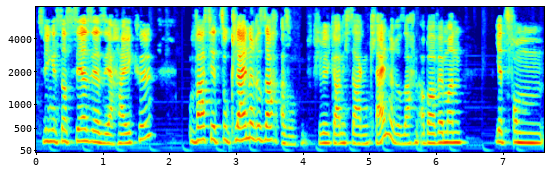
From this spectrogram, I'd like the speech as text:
Deswegen ist das sehr, sehr, sehr heikel. Was jetzt so kleinere Sachen, also ich will gar nicht sagen kleinere Sachen, aber wenn man jetzt vom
